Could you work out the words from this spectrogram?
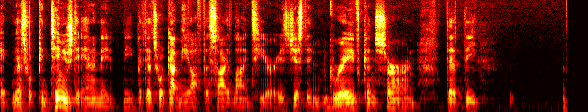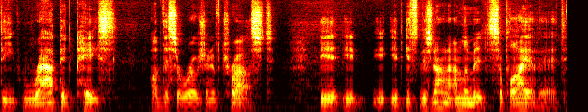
eh, that's what continues to animate me. But that's what got me off the sidelines here. Is just a mm-hmm. grave concern that the the rapid pace of this erosion of trust. It, it, it, it's, there's not an unlimited supply of it.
